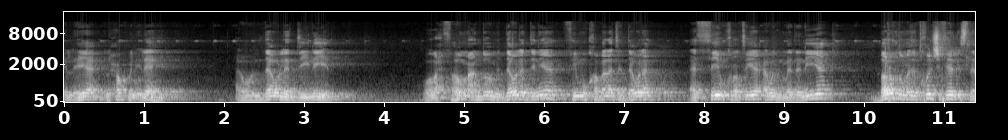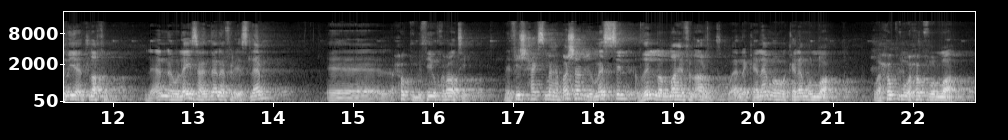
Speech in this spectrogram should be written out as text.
اللي هي الحكم الإلهي أو الدولة الدينية. واضح؟ فهم عندهم الدولة الدينية في مقابلة الدولة الثيوقراطية أو المدنية. برضه ما تدخلش فيها الإسلامية اطلاقا لأنه ليس عندنا في الإسلام حكم ثيوقراطي. ما فيش حاجة اسمها بشر يمثل ظل الله في الأرض وأن كلامه هو كلام الله وحكمه حكم الله.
